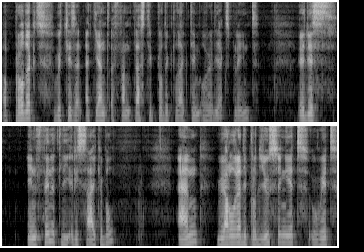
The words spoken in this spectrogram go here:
a product which is at the end a fantastic product, like Tim already explained. It is infinitely recyclable and we are already producing it with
